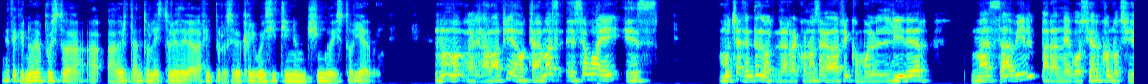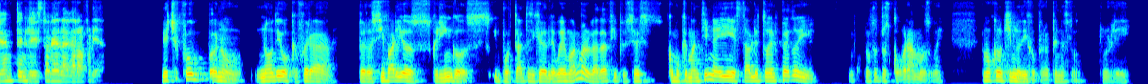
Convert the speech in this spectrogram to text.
Fíjate que no me he puesto a, a- a ver tanto la historia de Gaddafi, pero se ve que el güey sí tiene un chingo de historia, güey. No, no, Gaddafi, que además ese güey es, mucha gente lo, le reconoce a Gaddafi como el líder más hábil para negociar con Occidente en la historia de la Guerra Fría. De hecho, fue, bueno, no digo que fuera, pero sí varios gringos importantes dijeron de, güey, Muammar Gaddafi, pues es como que mantiene ahí estable todo el pedo y nosotros cobramos, güey. No me acuerdo quién lo dijo, pero apenas lo, lo leí.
